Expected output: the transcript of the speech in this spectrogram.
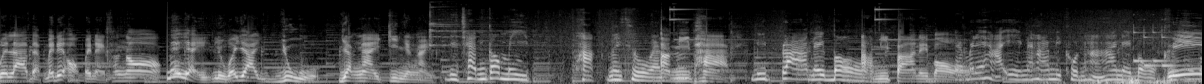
เวลาแบบไม่ได้ออกไปไหนข้างนอกแม่ใหญ่หรือว่ายายอยู่ยังไงกินยังไง ดิฉันก็มี ผักในสวนอะมีผักมีปลาในบ่อออะมีปลาในบ่อ แต่ไม่ได้หาเองนะคะ มีคนหาให้ในบ่อนี่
